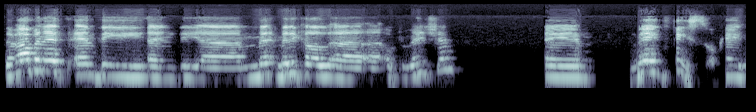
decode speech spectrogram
the rabbinate and the and the uh, me medical uh operation um, made peace. Okay,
